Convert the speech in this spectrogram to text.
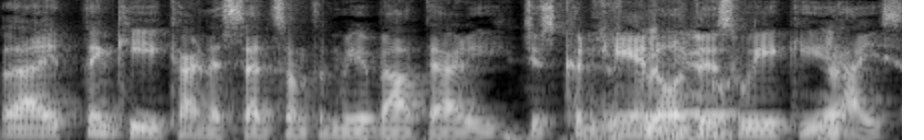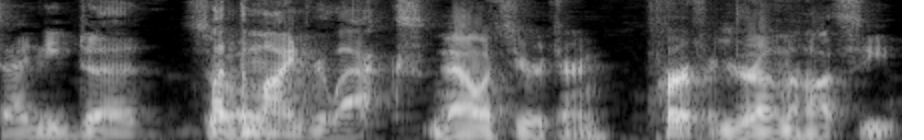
I think he kind of said something to me about that. He just couldn't Just handle couldn't it this it. week. He, Yep. I said, I need to So- let the mind relax. Now it's your turn. Perfect. You're on the hot seat.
